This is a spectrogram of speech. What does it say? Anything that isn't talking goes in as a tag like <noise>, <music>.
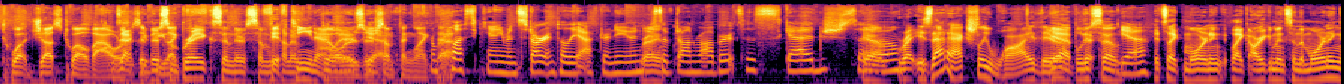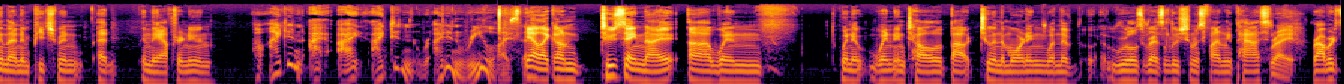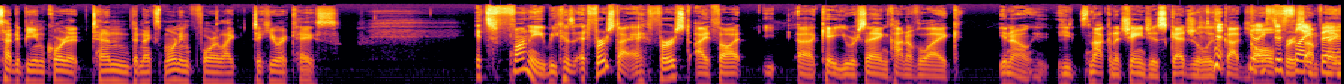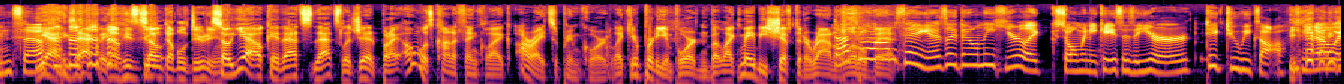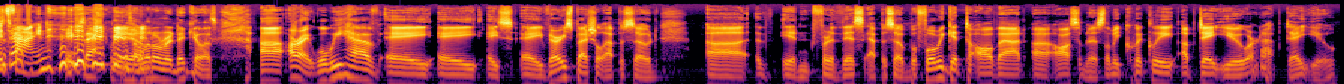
tw- just twelve hours. exactly. It'd There's some like breaks and there's some fifteen kind of hours delays, or yeah. something like And that. Plus, you can't even start until the afternoon Right. because of John Roberts' sketch. So Yeah. Right? Is that actually why they're? Yeah, I believe so. Yeah. It's like morning, like arguments in the morning and then impeachment at, in the afternoon. Oh, I didn't. I, I, I didn't. I didn't realize that. Yeah, like on Tuesday night uh, when when it went until about two in the morning when the rules resolution was finally passed. Right. Roberts had to be in court at ten the next morning for like to hear a case. It's funny because at first I at first I thought, uh, Kate, you were saying kind of like. You know, he, he's not going to change his schedule. He's got <laughs> He likes golf to or sleep something. in, so- Yeah, exactly. <laughs> No, he's doing double duty. So yeah, okay, that's that's legit. But I almost kind of think like, all right, Supreme Court, like you're pretty important, but like maybe shift it around That's a little bit. That's what bit. I'm saying. It's like they only hear like so many cases a year. Take two weeks off. You <laughs> know, it's fine. exactly. It's a little ridiculous. Uh, all right. Well, we have a a a very special episode. Uh, in for this episode, before we get to all that uh, awesomeness, let me quickly update you, or not update you,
